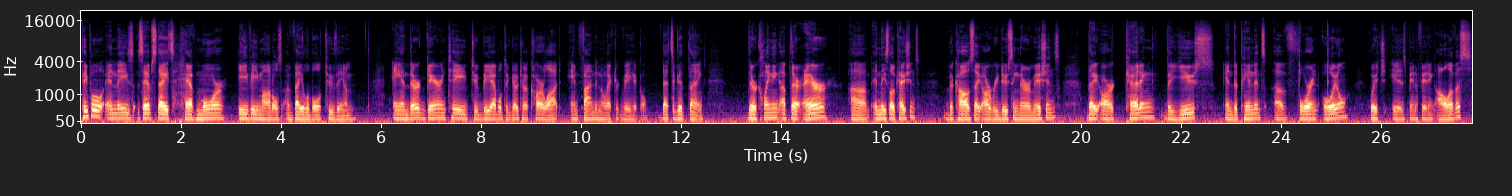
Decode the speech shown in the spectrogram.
People in these ZEV states have more EV models available to them and they're guaranteed to be able to go to a car lot and find an electric vehicle. That's a good thing. They're cleaning up their air uh, in these locations because they are reducing their emissions. They are cutting the use and dependence of foreign oil, which is benefiting all of us.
